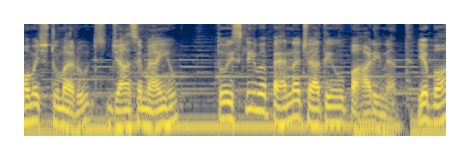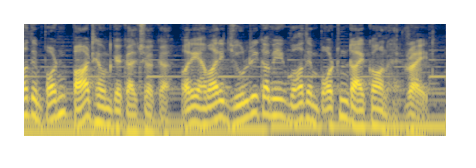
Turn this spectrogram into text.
homage to my roots जहाँ से मैं आई हूँ। तो इसलिए मैं पहनना चाहती हूँ पहाड़ी नथ। ये बहुत इंपॉर्टेंट पार्ट है उनके कल्चर का। और ये हमारी ज्वेलरी का भी एक बहुत इंपॉर्टेंट आइकॉन है। Right right.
